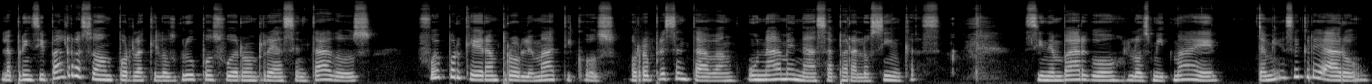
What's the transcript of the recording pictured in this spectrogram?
La principal razón por la que los grupos fueron reasentados fue porque eran problemáticos o representaban una amenaza para los incas. Sin embargo, los Mitmae también se crearon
